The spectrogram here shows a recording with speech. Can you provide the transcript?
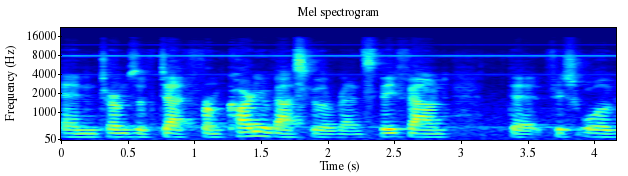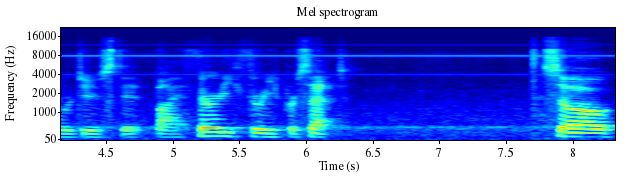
And in terms of death from cardiovascular events, they found that fish oil reduced it by 33%. So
